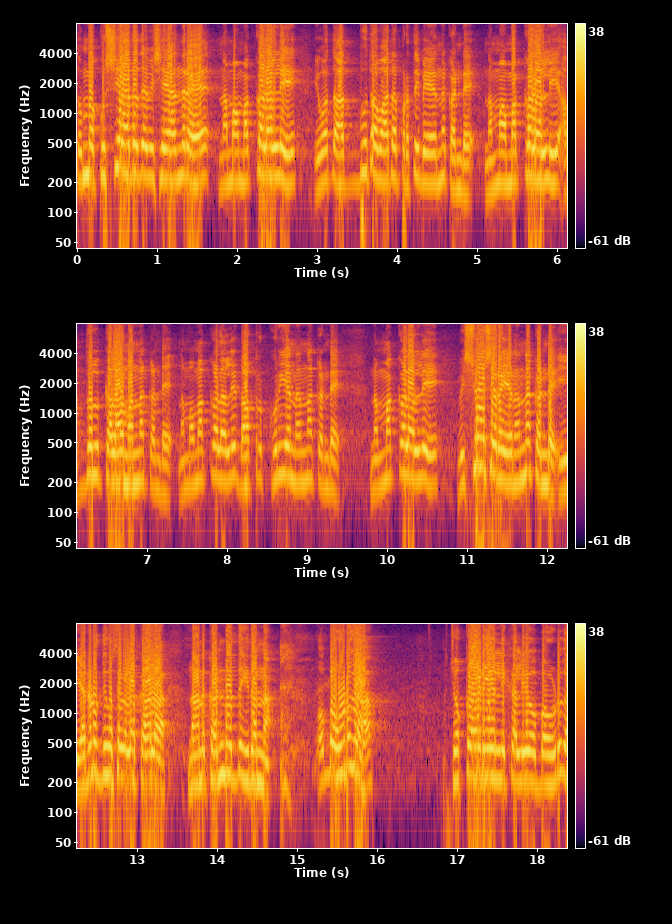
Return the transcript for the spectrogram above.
ತುಂಬ ಖುಷಿಯಾದ ವಿಷಯ ಅಂದರೆ ನಮ್ಮ ಮಕ್ಕಳಲ್ಲಿ ಇವತ್ತು ಅದ್ಭುತವಾದ ಪ್ರತಿಭೆಯನ್ನು ಕಂಡೆ. ನಮ್ಮ ಮಕ್ಕಳಲ್ಲಿ ಅಬ್ದುಲ್ ಕಲಾಮನ್ನು ಕಂಡೆ. ನಮ್ಮ ಮಕ್ಕಳಲ್ಲಿ ಡಾಕ್ಟರ್ ಕುರಿಯನನ್ನ ಕಂಡೆ. ನಮ್ಮ ಮಕ್ಕಳಲ್ಲಿ ವಿಶ್ವೇಶ್ವರಯ್ಯನನ್ನ ಕಂಡೆ. ಈ ಎರಡು ದಿವಸಗಳ ಕಾಲ ನಾನು ಕಂಡದ್ದು ಇದನ್ನ. ಒಬ್ಬ ಹುಡುಗ ಚೊಕ್ಕಾಡಿಯಲ್ಲಿ ಕಲಿಯುವ ಒಬ್ಬ ಹುಡುಗ,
